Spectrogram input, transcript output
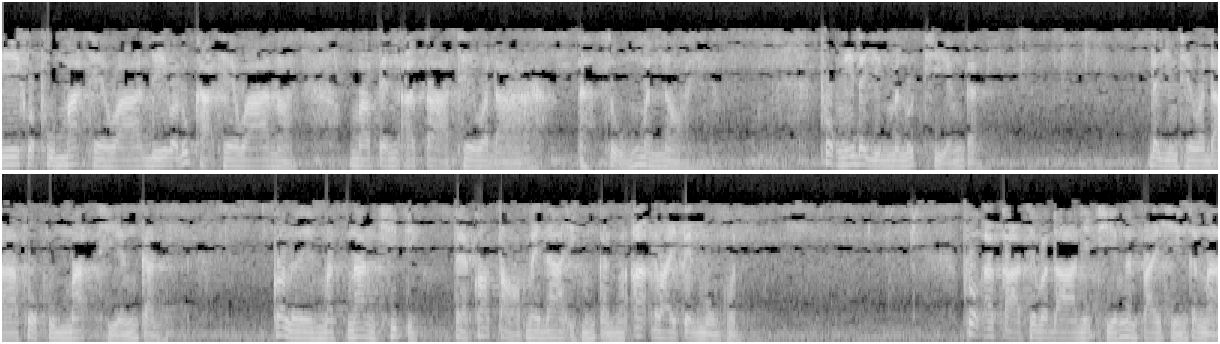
ดีกว่าภูมิเทวา ดีกว่าลุกขะเทวาหน่อย มาเป็นอากาศเทวดาสูงมันหน่อย พวกนี้ได้ยินมนุษย์เถียงกัน ได้ยินเทวดาพวกภูมิมะเถียงกัน ก็เลยมานั่งคิดอีก แต่ก็ตอบไม่ได้อีกเหมือนกันว่าอะไรเป็นมงคล พวกอากาศเทวดานี่เถียงกันไปเถียงกันมา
